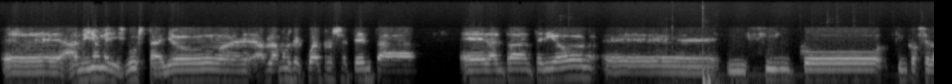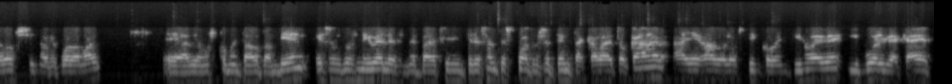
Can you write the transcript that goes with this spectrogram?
Eh, a mí no me disgusta. Yo eh, hablamos de 4,70 eh, la entrada anterior eh, y 5.02, si no recuerdo mal. Eh, habíamos comentado también. Esos dos niveles me parecen interesantes. 4.70 acaba de tocar, ha llegado a los 5.29 y vuelve a caer.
